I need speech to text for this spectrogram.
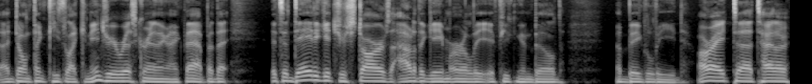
I don't think he's like an injury risk or anything like that, but that it's a day to get your stars out of the game early if you can build a big lead. All right, uh, Tyler,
